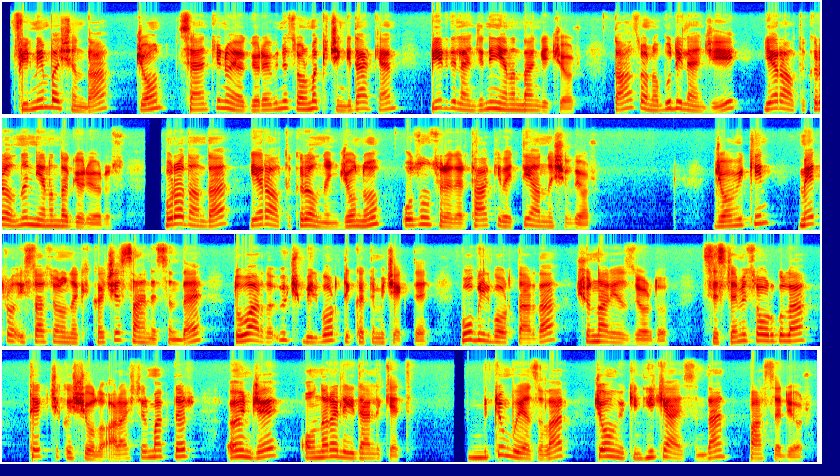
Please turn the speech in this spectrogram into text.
Filmin başında John Santino'ya görevini sormak için giderken bir dilencinin yanından geçiyor. Daha sonra bu dilenciyi yeraltı kralının yanında görüyoruz. Buradan da yeraltı kralının John'u uzun süredir takip ettiği anlaşılıyor. John Wick'in metro istasyonundaki kaçış sahnesinde duvarda 3 billboard dikkatimi çekti. Bu billboardlarda şunlar yazıyordu. Sistemi sorgula, tek çıkış yolu araştırmaktır, önce onlara liderlik et. Bütün bu yazılar John Wick'in hikayesinden bahsediyor.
